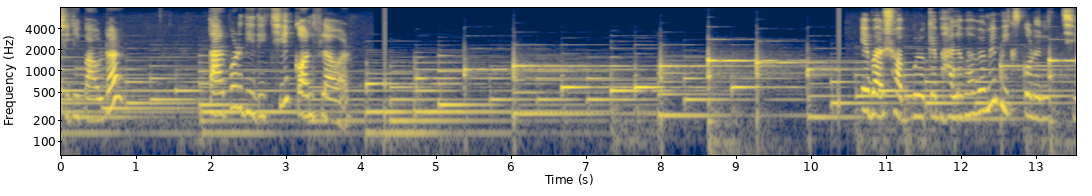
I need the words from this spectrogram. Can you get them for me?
চিলি পাউডার, তারপরে দিয়ে দিচ্ছি কর্নফ্লাওয়ার। এবার সবগুলোকে ভালোভাবে আমি মিক্স করে নিচ্ছি।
